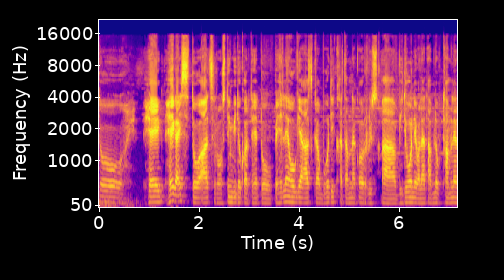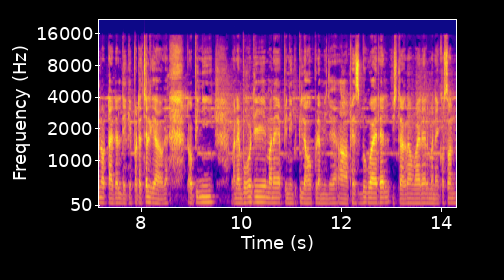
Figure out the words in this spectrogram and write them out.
तो है है गाइस तो आज रोस्टिंग वीडियो करते हैं। तो पहले हो गया आज का बहुत ही खतरनाक और वीडियो होने वाला था आप लोग थंबनेल और टाइटल देख के पता चल गया होगा। तो पिनी मैंने बहुत ही, मैंने पिनी को पिला पूरा मुझे फेसबुक वायरल इंस्टाग्राम वायरल मैंने कौन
